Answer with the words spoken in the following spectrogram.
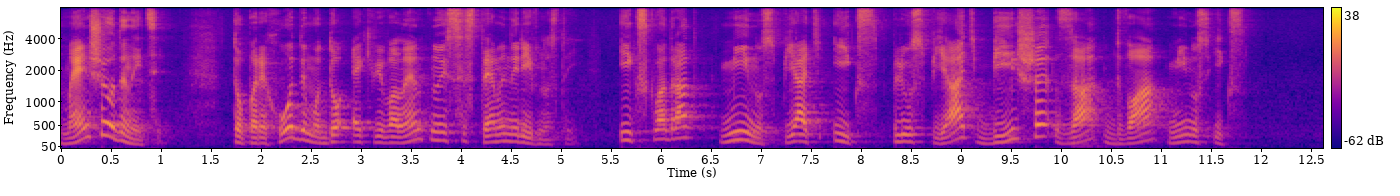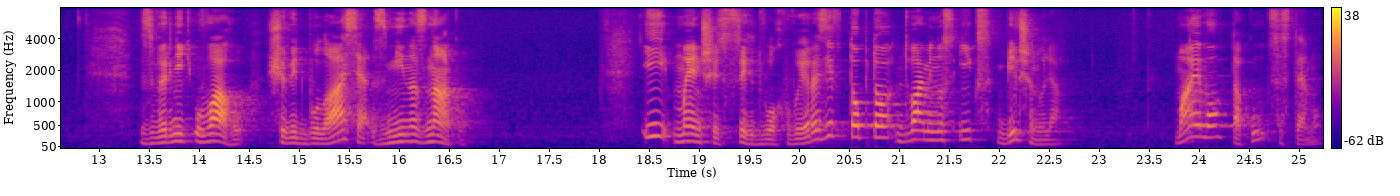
менше одиниці, то переходимо до еквівалентної системи нерівностей. Х квадрат мінус 5х плюс 5 більше за 2 мінус х. Зверніть увагу, що відбулася зміна знаку. І менший з цих двох виразів, тобто 2 мінус х, більше нуля. Маємо таку систему.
